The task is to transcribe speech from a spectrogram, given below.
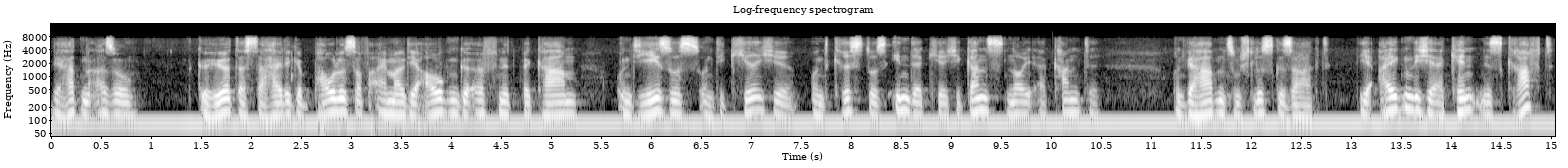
wir hatten also gehört, dass der heilige Paulus auf einmal die Augen geöffnet bekam und Jesus und die Kirche und Christus in der Kirche ganz neu erkannte. Und wir haben zum Schluss gesagt, die eigentliche Erkenntniskraft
